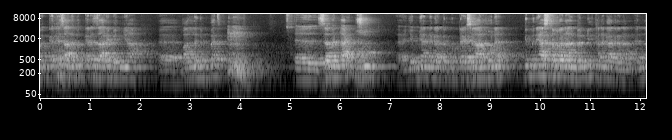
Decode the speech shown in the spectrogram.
መገረዝ አለመገረዝ ዛሬ በእኛ ባለንበት ዘመን ላይ ብዙ የሚያነጋግር ጉዳይ ስላልሆነ ግን ምን ያስተምረናል በሚል ተነጋግረናል እና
